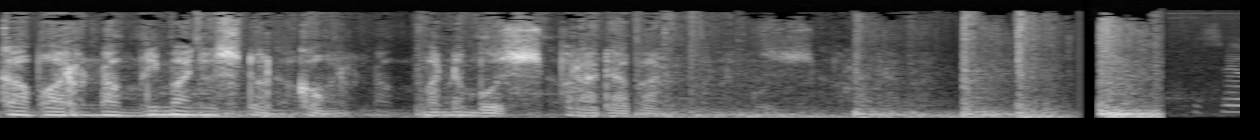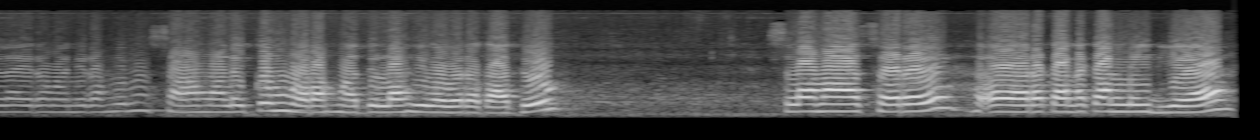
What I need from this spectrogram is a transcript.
kabar 65news.com menembus peradaban. Bismillahirrahmanirrahim. Assalamualaikum warahmatullahi wabarakatuh. Selamat sore eh, rekan-rekan media.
